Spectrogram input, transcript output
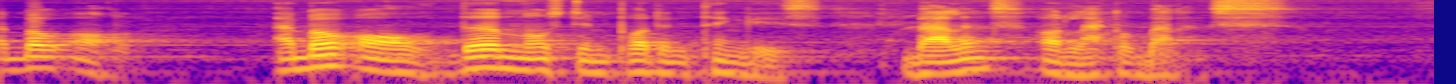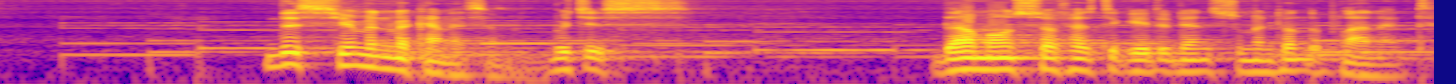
Above all, above all, the most important thing is balance or lack of balance. This human mechanism, which is the most sophisticated instrument on the planet,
